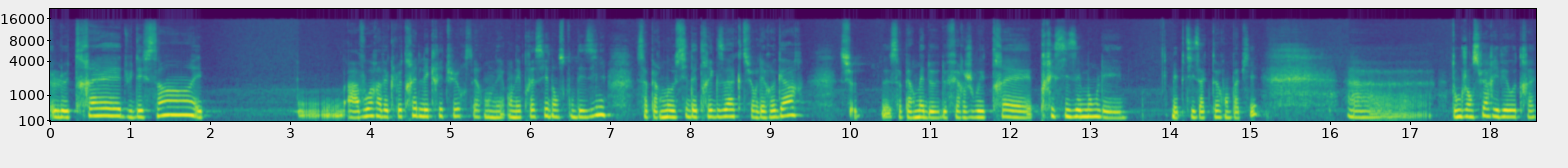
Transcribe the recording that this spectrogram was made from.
le, trait du dessin est à voir avec le trait de l'écriture. C'est-à-dire on est, on est précis dans ce qu'on désigne. Ça permet aussi d'être exact sur les regards. Ça permet de, faire jouer très précisément les, mes petits acteurs en papier. Euh, donc j'en suis arrivée au trait.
